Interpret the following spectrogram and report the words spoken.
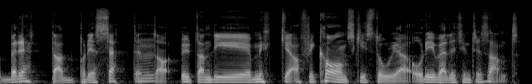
berättad på det sättet Mm. då, utan det är mycket afrikansk historia och det är väldigt intressant.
